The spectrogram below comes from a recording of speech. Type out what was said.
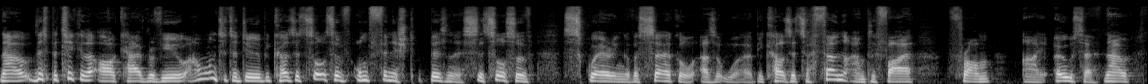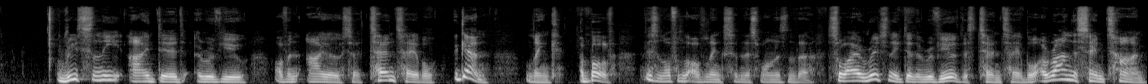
Now, this particular archive review I wanted to do because it's sort of unfinished business. It's sort of squaring of a circle, as it were, because it's a phono amplifier from IOTA. Now, recently I did a review of an IOTA turntable. Again, link above. There's an awful lot of links in this one, isn't there? So I originally did a review of this turntable around the same time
